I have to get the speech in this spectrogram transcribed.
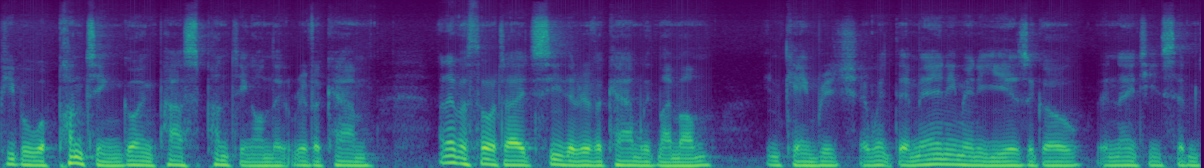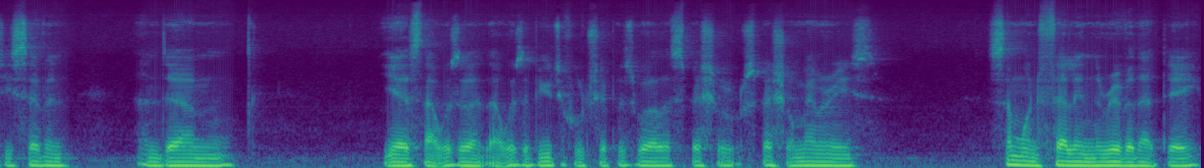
people were punting, going past punting on the river cam I never thought I'd see the River Cam with my mum in Cambridge. I went there many, many years ago in 1977, and um, yes, that was a that was a beautiful trip as well. A special special memories. Someone fell in the river that day.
